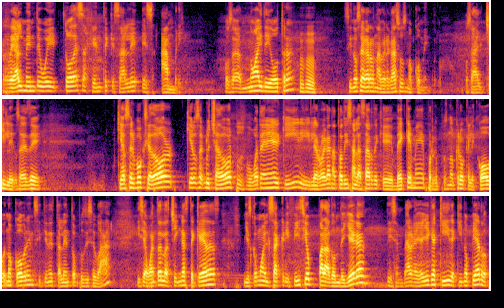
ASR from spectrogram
realmente, güey, toda esa gente que sale es hambre. O sea, no hay de otra. Si no se agarran a vergazos, no comen, güey. O sea, el chile, o sea, es de. Quiero ser boxeador, quiero ser luchador, pues voy a tener que ir y le ruegan a Tony Salazar de que béqueme, porque pues no creo que le co- no cobren. Si tienes talento, pues dice, va. Y si aguantas las chingas, te quedas. Y es como el sacrificio para donde llegan. Dicen, verga, ya llegué aquí, de aquí no pierdo.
